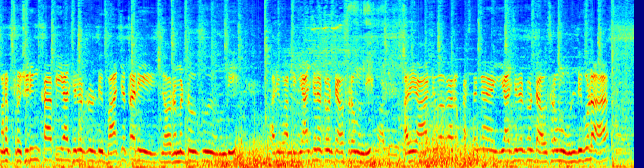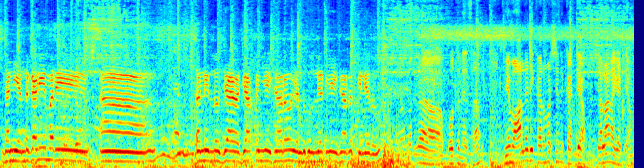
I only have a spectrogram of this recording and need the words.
మనకు ప్రొసీడింగ్ కాపీ ఇవ్వాల్సినటువంటి బాధ్యత అది గవర్నమెంట్కు ఉంది. అది వాళ్ళు ఇవ్వాల్సినటువంటి అవసరం ఉంది. అది ఆర్టీఓ గారు ఖచ్చితంగా ఇవ్వాల్సినటువంటి అవసరం ఉండి కూడా దాన్ని ఎందుకని మరి దాన్ని జాప్యం చేసినారో ఎందుకు లేట్ చేసినారో తెలియదు. పోతున్నాయి సార్. మేము ఆల్రెడీ కన్వర్షన్ కట్టాం చలానా కట్టాం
